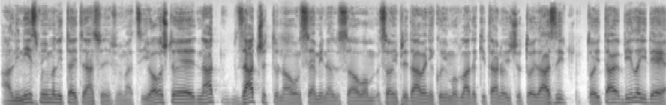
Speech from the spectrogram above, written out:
ali nismo imali taj transfer informacija. I ovo što je na, začeto na ovom seminaru sa, ovom, sa ovim predavanjem koji imao Vlada Kitanović o toj razli, to je ta, bila ideja.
